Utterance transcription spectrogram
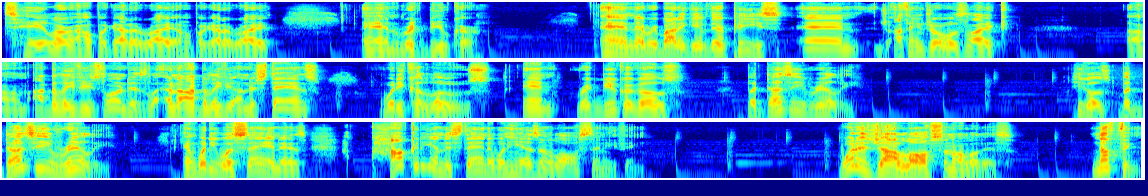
Taylor. I hope I got it right. I hope I got it right. And Ric Bucher. And everybody gave their piece. And I think Joe was like, um, I believe he's learned his. No, I believe he understands what he could lose. And Ric Bucher goes, but does he really? He goes, but does he really? And what he was saying is, how could he understand it when he hasn't lost anything? What has Ja lost in all of this? Nothing.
